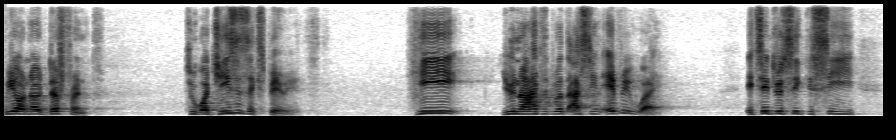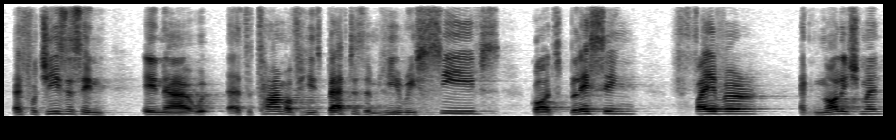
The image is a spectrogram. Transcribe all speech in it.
we are no different to what Jesus experienced. He united with us in every way. It's interesting to see that for Jesus, in, in, uh, at the time of his baptism, he receives God's blessing, favor, acknowledgement,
